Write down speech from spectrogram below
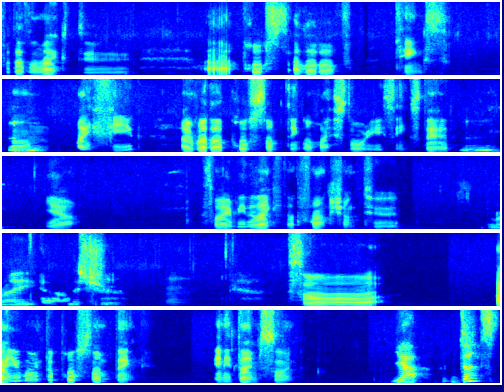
who doesn't like to uh, post a lot of things mm-hmm. on my feed. I rather post something on my stories instead. Mm-hmm. Yeah, so I really like that function too. right Yeah. that's true Mm. So, going to post something anytime soon? yeah that's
